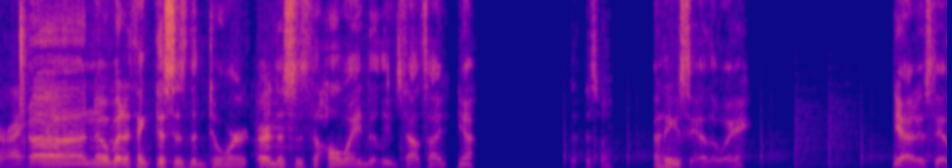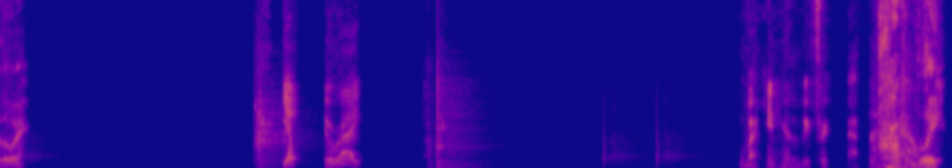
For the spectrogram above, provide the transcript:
All right. Uh, no, but I think this is the door, or this is the hallway that leads to outside. Yeah. This way. I think it's the other way. Yeah, it is the other way. Yep, you're right. Go back in here. There'll be freaking raptors. around. Probably.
